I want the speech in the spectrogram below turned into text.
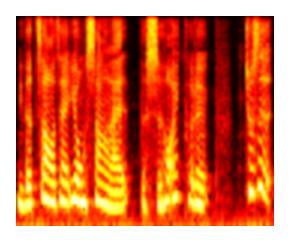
你的皂在用上来的时候，哎，可能就是，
